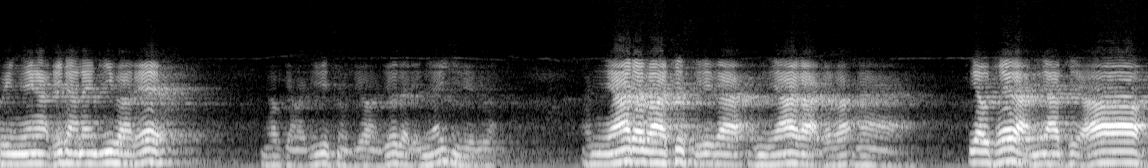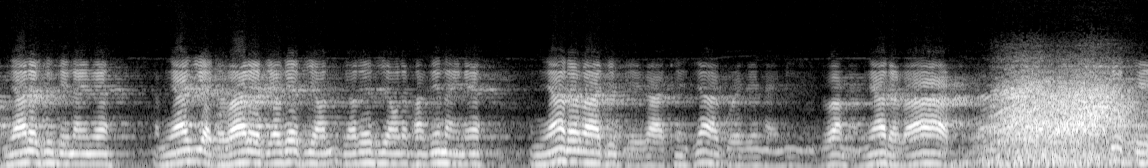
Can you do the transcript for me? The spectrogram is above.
ဝိညာဉ်ကဒိဋ္ဌာန်တိုင်းကြီးပါတယ်။နောက်ကြောင်ကြီးစုံပြောအောင်ပြောတယ်အများကြီးကြီးတယ်သူက အများတစ်ပါးဖြစ်စီကအများကတစ်ပါးအာတယောက်တည်းကအများဖြစ်အောင်အများလည်းဖြစ်စေနိုင်တယ်အများကြီးကတစ်ပါးလည်းတယောက်တည်းဖြစ်အောင်တယောက်တည်းဖြစ်အောင်လည်းဖန်ဆင်းနိုင်တယ်အများတစ်ပါးဖြစ်စေကသင်ရှားကွယ်စေနိုင်ပြီဆိုရမယ်အများတစ်ပါးဖြစ်စေ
